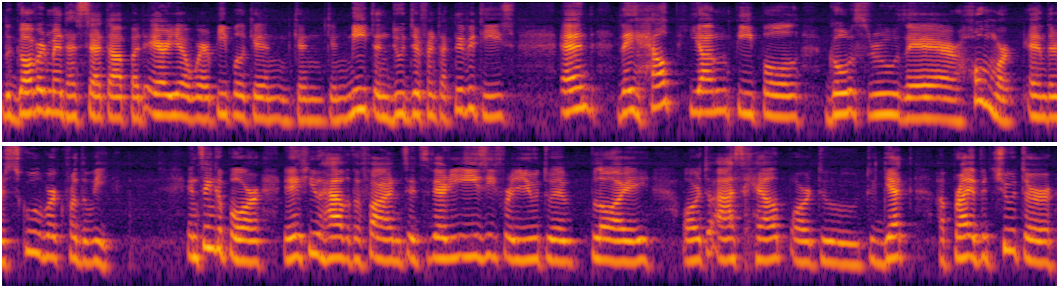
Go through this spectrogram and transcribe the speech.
the government has set up an area where people can, can, can meet and do different activities. And they help young people go through their homework and their schoolwork for the week. In Singapore, if you have the funds, it's very easy for you to employ or to ask help or to, to get a private tutor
